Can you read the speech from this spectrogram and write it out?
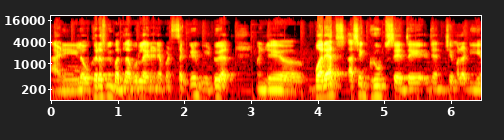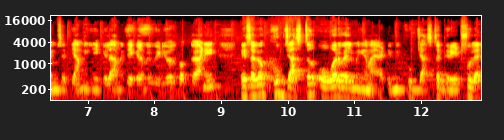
आणि लवकरच मी बदलापूरला येईन आणि आपण सगळे भेटूयात. म्हणजे बऱ्याच असे ग्रुप्स आहेत जे ज्यांचे मला डीएम्स आहेत की आम्ही हे केलं आम्ही ते केलं मी व्हिडिओज बघतोय. आणि हे सगळं खूप जास्त ओव्हरवेल्मिंग आहे माझ्यासाठी. मी खूप जास्त ग्रेटफुल आहे.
